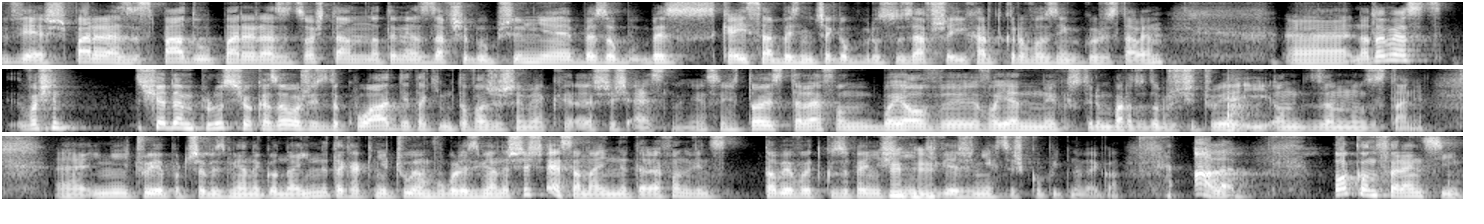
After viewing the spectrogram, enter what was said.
wiesz, parę razy spadł, parę razy coś tam, natomiast zawsze był przy mnie, bez, bez case'a, bez niczego, po prostu zawsze i hardkorowo z niego korzystałem. E, natomiast właśnie 7 Plus się okazało, że jest dokładnie takim towarzyszem jak 6S. No nie? W sensie to jest telefon bojowy, wojenny, z którym bardzo dobrze się czuję i on ze mną zostanie. E, I nie czuję potrzeby zmiany go na inny, tak jak nie czułem w ogóle zmiany 6S na inny telefon, więc tobie Wojtku zupełnie się mhm. nie dziwię, że nie chcesz kupić nowego. Ale po konferencji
